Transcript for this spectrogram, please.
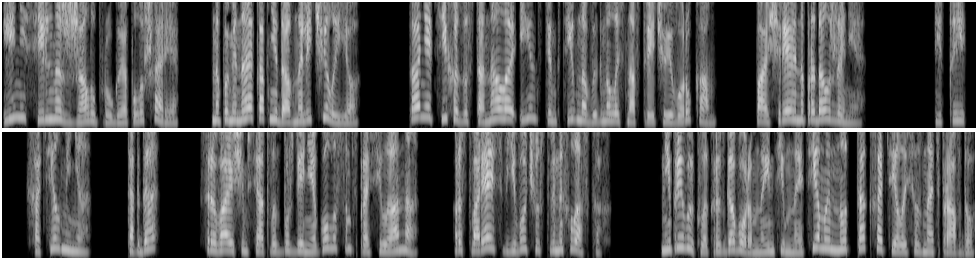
и не сильно сжал упругое полушарие, напоминая, как недавно лечил ее. Таня тихо застонала и инстинктивно выгнулась навстречу его рукам, поощряя на продолжение. «И ты хотел меня? Тогда?» Срывающимся от возбуждения голосом спросила она, растворяясь в его чувственных ласках. Не привыкла к разговорам на интимные темы, но так хотелось узнать правду.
